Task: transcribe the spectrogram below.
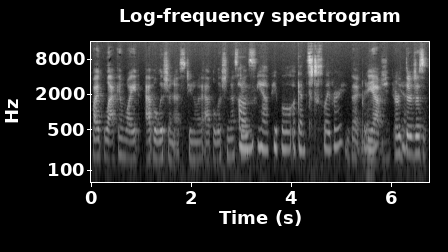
by black and white abolitionists. Do you know what abolitionist Um, is? yeah, people against slavery. That, yeah, much, or yeah. they're just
